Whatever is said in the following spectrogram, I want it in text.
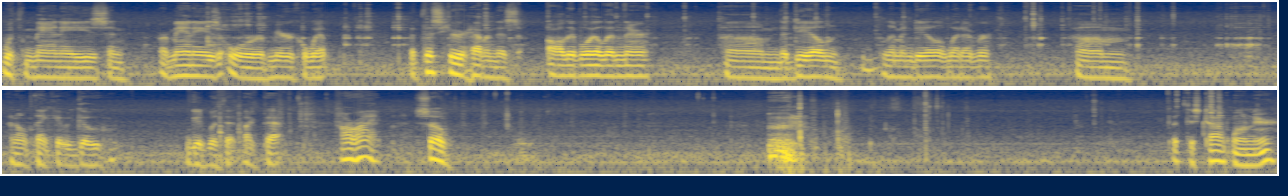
with mayonnaise and or mayonnaise or Miracle Whip. But this here having this olive oil in there, um, the dill, lemon dill, whatever. Um, I don't think it would go good with it like that. All right, so put this top on there.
